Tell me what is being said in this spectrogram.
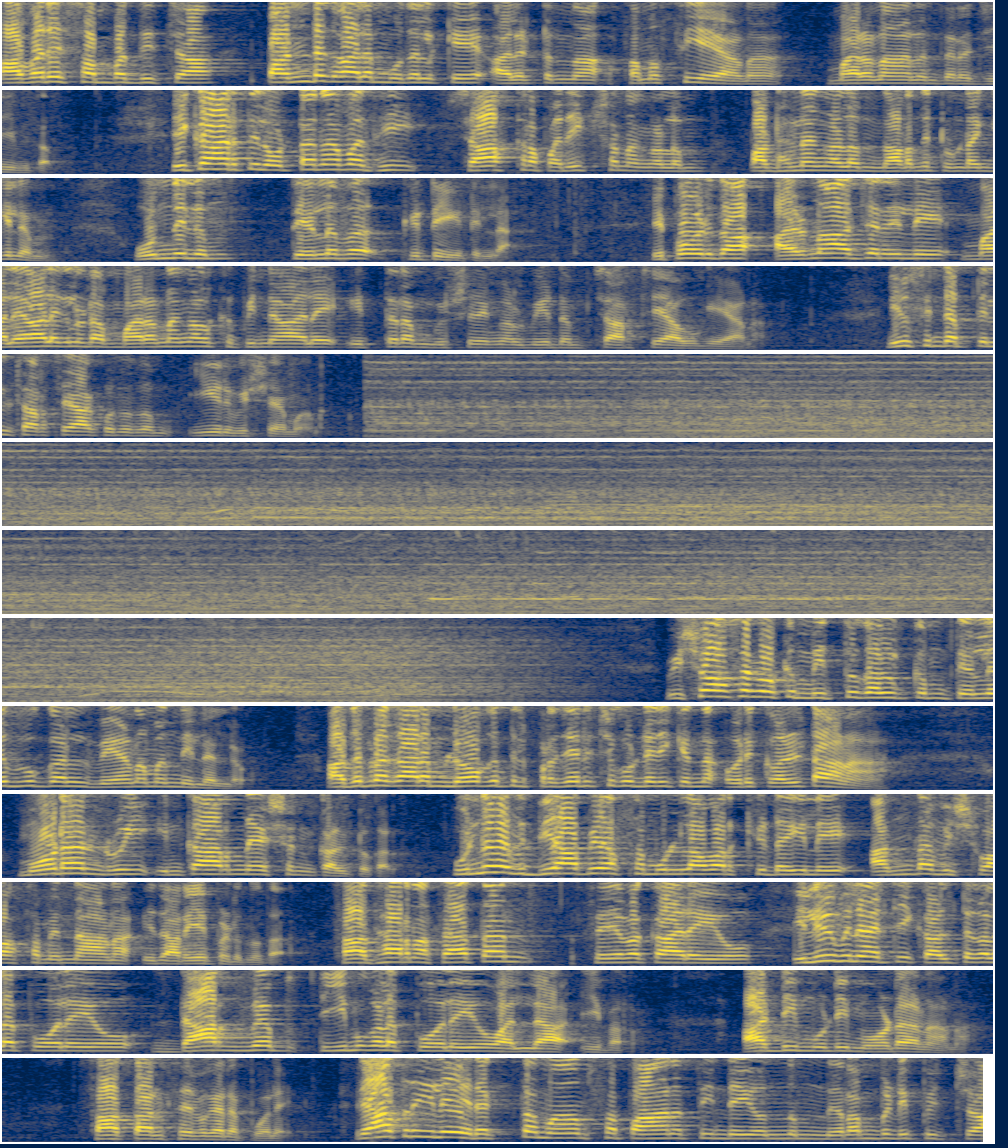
അവരെ സംബന്ധിച്ച പണ്ടുകാലം മുതൽക്കേ അലട്ടുന്ന സമസ്യയാണ് മരണാനന്തര ജീവിതം. ഇക്കാര്യത്തിൽ ഒട്ടനവധി ശാസ്ത്ര പരീക്ഷണങ്ങളും പഠനങ്ങളും നടന്നിട്ടുണ്ടെങ്കിലും ഒന്നിലും തെളിവ് കിട്ടിയിട്ടില്ല. ഇപ്പോഴത്തെ അരുണാചലിലെ മലയാളികളുടെ മരണങ്ങൾക്ക് പിന്നാലെ ഇത്തരം വിഷയങ്ങൾ വീണ്ടും ചർച്ചയാവുകയാണ്. ന്യൂസ് ഇൻഡപ്തിൽ ചർച്ചയാക്കുന്നതും ഈ ഒരു വിഷയമാണ്. വിശ്വാസങ്ങൾക്കും മിത്തുകൾക്കും തെളിവുകൾ വേണമെന്നില്ലല്ലോ. അതുപ്രകാരം ലോകത്തിൽ പ്രചരിച്ചു കൊണ്ടിരിക്കുന്ന ഒരു കൾട്ടാണ് മോഡേൺ റീ ഇൻകാർണേഷൻ കൾട്ടുകൾ ഉന്നത വിദ്യാഭ്യാസമുള്ളവർക്കിടയിലെ അന്ധവിശ്വാസം എന്നാണ് ഇത് അറിയപ്പെടുന്നത് സാധാരണ സാത്താൻ സേവക്കാരെയോ ഇലൂമിനാറ്റി കൾട്ടുകളെ പോലെയോ ഡാർക്ക് വെബ് ടീമുകളെ പോലെയോ അല്ല ഇവർ. അടിമുടി മോഡേൺ ആണ്. സാത്താൻ സേവകരെ പോലെ രാത്രിയിലെ രക്തമാംസപാനത്തിന്റെയൊന്നും നിറം പിടിപ്പിച്ച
